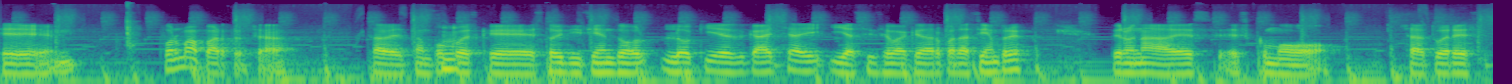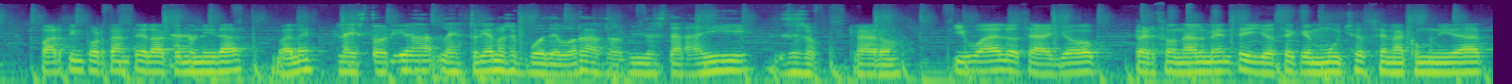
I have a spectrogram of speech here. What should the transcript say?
eh, forma parte, o sea, ¿sabes? Tampoco mm. es que estoy diciendo Loki es gacha y, así se va a quedar para siempre, pero nada, es, es como, o sea, tú eres parte importante de la comunidad, ¿vale? La historia, la historia no se puede borrar, los vídeos están ahí, es eso. Claro, igual, o sea, yo personalmente, y yo sé que muchos en la comunidad,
